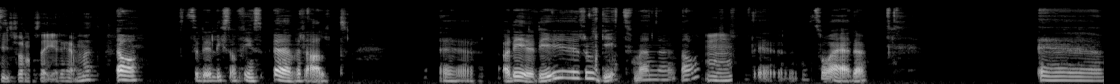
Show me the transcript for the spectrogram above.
precis, vad de säger i Hemnet. Ja, så det liksom finns överallt. Eh, ja, det är, det är ruggigt men eh, ja, Mm. det, så är det. Eh,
